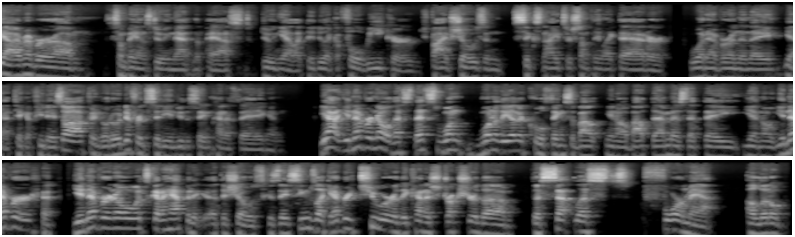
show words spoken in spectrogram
yeah i remember um some bands doing that in the past doing yeah like they do like a full week or five shows in six nights or something like that or whatever and then they yeah take a few days off and go to a different city and do the same kind of thing and yeah you never know. That's that's one one of the other cool things about you know about them is that they you know you never you never know what's going to happen at- at the shows because they seems like every tour they kind of structure the the set list format a little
